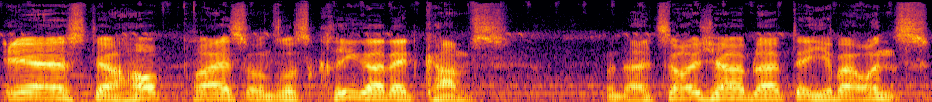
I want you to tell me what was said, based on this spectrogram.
Er ist der Hauptpreis unseres Kriegerwettkampfs. Und als solcher bleibt er hier bei uns.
